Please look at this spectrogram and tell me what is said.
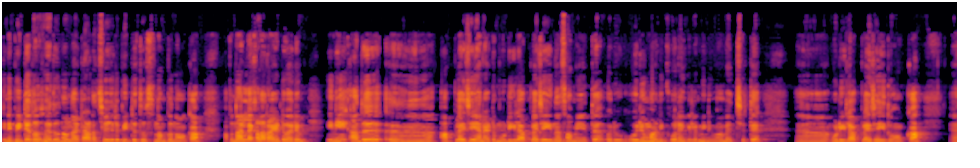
ഇനി പിറ്റേ ദിവസം ഇത് നന്നായിട്ട് അടച്ചു വെച്ചിട്ട് പിറ്റേ ദിവസം നമുക്ക് നോക്കാം. അപ്പോൾ നല്ല കളറായിട്ട് വരും. ഇനി അത് അപ്ലൈ ചെയ്യാനായിട്ട് മുടിയിൽ അപ്ലൈ ചെയ്യുന്ന സമയത്ത് ഒരു ഒരു മണിക്കൂറെങ്കിലും മിനിമം വെച്ചിട്ട് മുടിയിൽ അപ്ലൈ ചെയ്ത് നോക്കാം. ആ,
